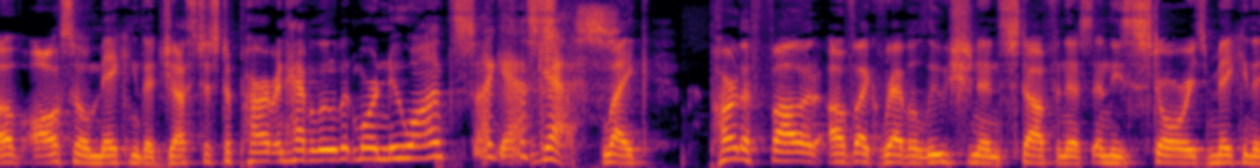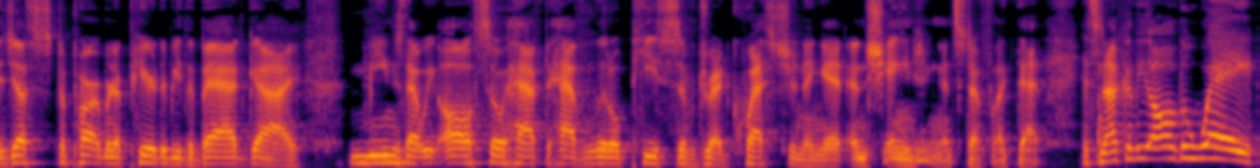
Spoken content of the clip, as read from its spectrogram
of also making the Justice Department have a little bit more nuance. I guess. Yes. Like part of the fallout of like revolution and stuff in this and these stories making the Justice Department appear to be the bad guy means that we also have to have little pieces of Dredd questioning it and changing and stuff like that. It's not going to be all the way,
